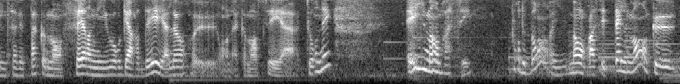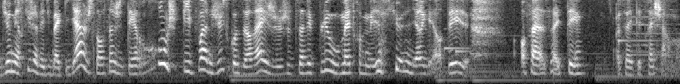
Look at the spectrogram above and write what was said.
ne savais pas comment faire ni où regarder. Alors euh, on a commencé à tourner et il m'a embrassée. Pour de bon, il m'a embrassée tellement que Dieu merci j'avais du maquillage. Sans ça j'étais rouge pipoine jusqu'aux oreilles. Je, je ne savais plus où mettre mes yeux ni regarder. Enfin ça a été ça a été très charmant.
